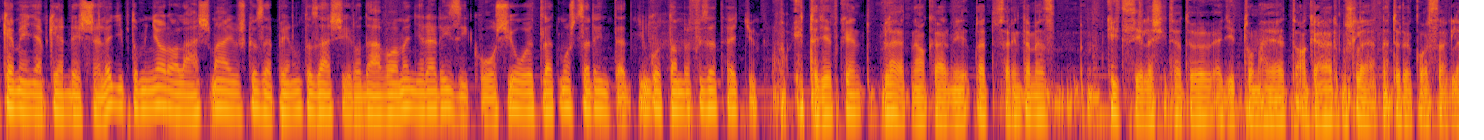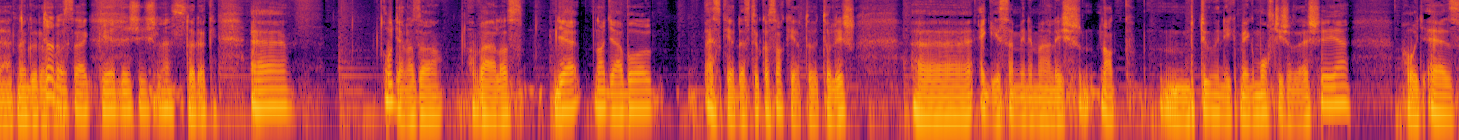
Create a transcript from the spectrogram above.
keményebb kérdéssel. Egyiptomi nyaralás május közepén utazási irodával mennyire rizikós? Jó ötlet most szerinted? Nyugodtan befizethetjük? Itt egyébként lehetne akármi, tehát szerintem ez kiszélesíthető Egyiptom helyett, akár most lehetne Törökország, lehetne Görögország. Török kérdés is lesz. Török. E, ugyanaz a, a válasz. Ugye nagyjából ezt kérdeztük a szakértőtől is, egészen minimálisnak tűnik még most is az esélye, hogy ez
